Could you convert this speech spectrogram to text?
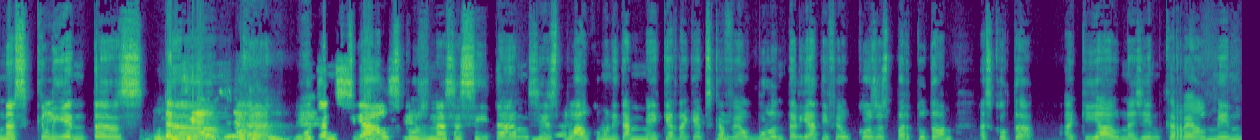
unes clientes Potencials. de- potencials que us necessiten, si us plau, comunitat maker d'aquests que feu voluntariat i feu coses per tothom. Escolta, aquí hi ha una gent que realment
